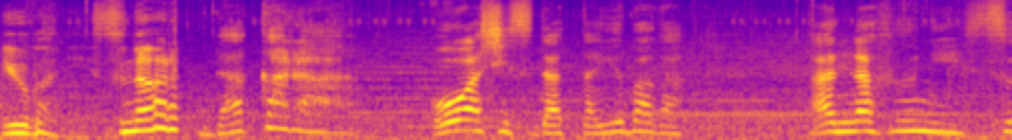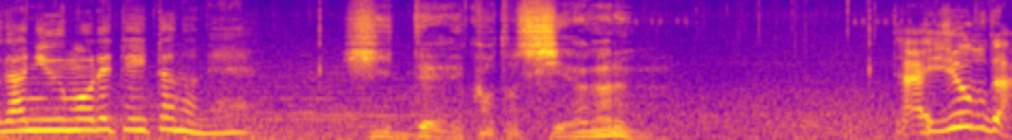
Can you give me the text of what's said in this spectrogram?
ユバに砂嵐。だからオアシスだったユバがあんな風に砂に埋もれていたのね。ひでえことしやがる。大丈夫だ。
